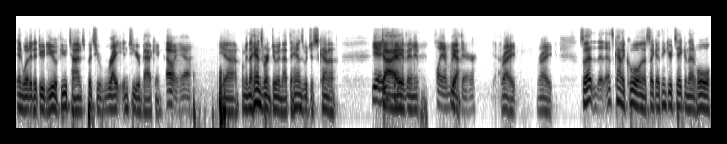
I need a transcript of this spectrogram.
And what did it do to you a few times? Puts you right into your backing. Oh yeah. Yeah. I mean, the hands weren't doing that. The hands would just kind of yeah dive play, and play them right yeah. there. Yeah. Right. Right. So that that's kind of cool, and it's like I think you're taking that whole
